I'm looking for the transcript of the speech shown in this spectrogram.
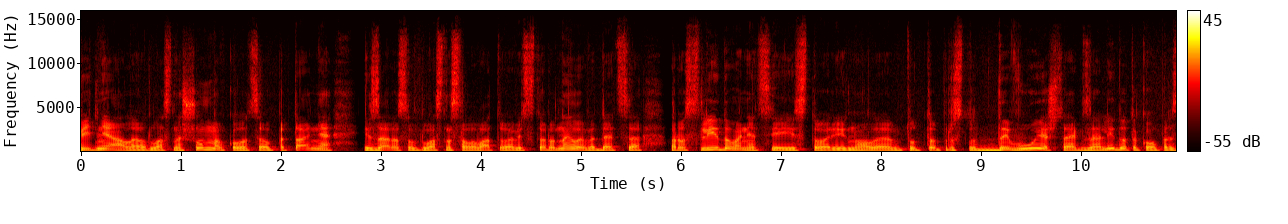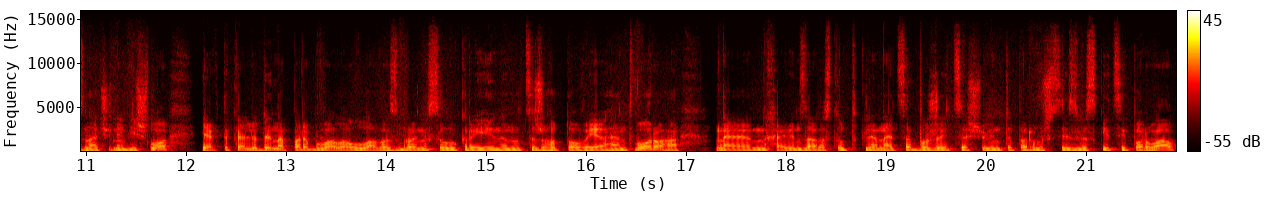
підняли от, власне шум навколо цього питання. І зараз, от, власне, Салаватова відсторонили. Ведеться розслідування цієї історії. Ну але тут просто дивуєшся, як взагалі до такого призначення дійшло, як така людина перебувала у лавах Збройних сил України. Ну це ж готовий агент ворога. Е, Нехай він зараз тут клянеться, божиться, що він тепер всі зв'язки ці порвав.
